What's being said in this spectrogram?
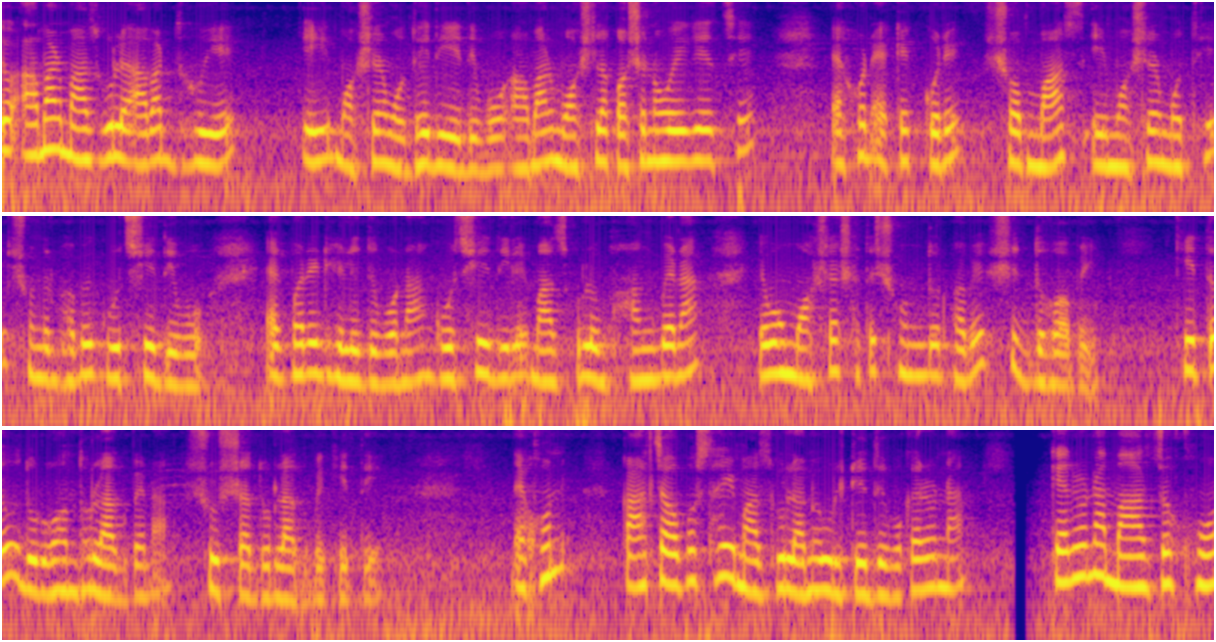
তো আমার মাছগুলো আবার ধুয়ে এই মশলার মধ্যে দিয়ে দেব। আমার মশলা কষানো হয়ে গেছে। এখন এক এক করে সব মাছ এই মশলার মধ্যে সুন্দরভাবে গুছিয়ে দেব। একবারে ঢেলে দেবো না। গুছিয়ে দিলে মাছগুলো ভাঙবে না এবং মশলার সাথে সুন্দরভাবে সিদ্ধ হবে। খেতেও দুর্গন্ধ লাগবে না, সুস্বাদু লাগবে খেতে। এখন কাঁচা অবস্থায় মাছগুলো আমি উল্টে দেবো। কেননা কেননা মাছ যখন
